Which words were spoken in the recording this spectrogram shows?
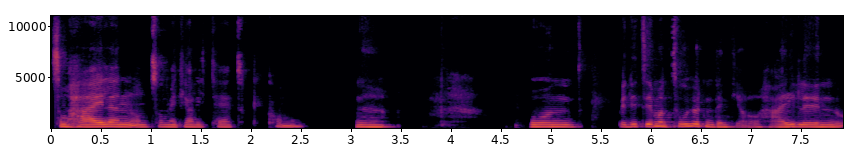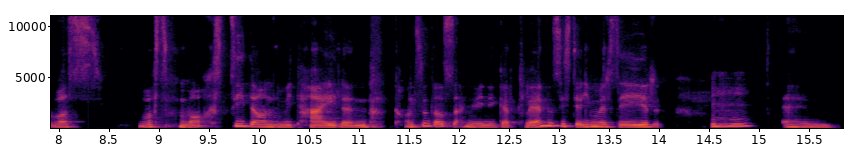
zum Heilen und zur Medialität gekommen. Ja. Und wenn jetzt jemand zuhört und denkt, ja, heilen, was, was machst sie dann mit heilen? Kannst du das ein wenig erklären? Das ist ja immer sehr, mhm. ähm,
